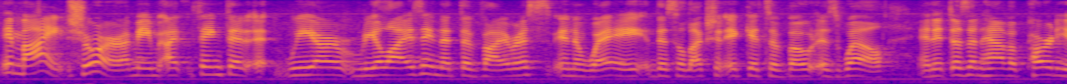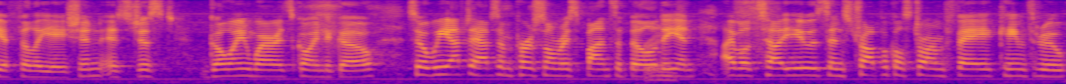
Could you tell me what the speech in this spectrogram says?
It might, sure. I mean, I think that uh, we are realizing that the virus, in a way, this election, it gets a vote as well. And it doesn't have a party affiliation. It's just going where it's going to go. So we have to have some personal responsibility. And I will tell you, since Tropical Storm Faye came through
